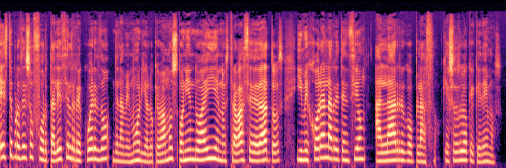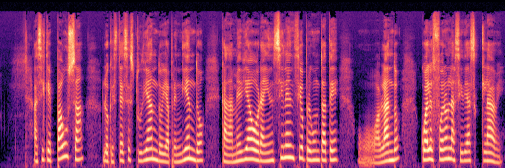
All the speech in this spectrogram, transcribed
Este proceso fortalece el recuerdo de la memoria, lo que vamos poniendo ahí en nuestra base de datos y mejora la retención a largo plazo, que eso es lo que queremos. Así que pausa lo que estés estudiando y aprendiendo cada media hora y en silencio pregúntate o hablando cuáles fueron las ideas clave,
